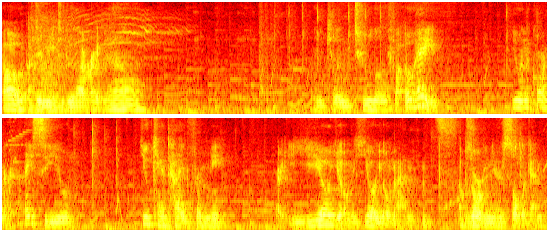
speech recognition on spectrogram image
Oh, I didn't mean to do that right now. I'm killing two little fu- Oh, hey! You in the corner. I see you. You can't hide from me. Alright, yo-yo, yo-yo man. It's absorbing your soul again.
